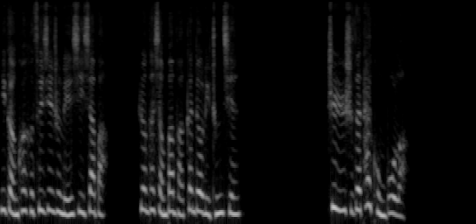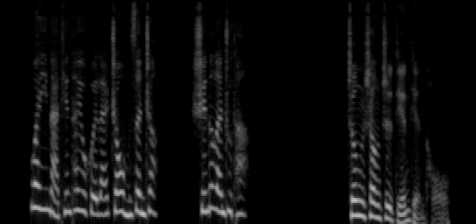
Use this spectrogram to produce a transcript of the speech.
你赶快和崔先生联系一下吧，让他想办法干掉李承前。这人实在太恐怖了，万一哪天他又回来找我们算账，谁能拦住他？”郑尚志点点头，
